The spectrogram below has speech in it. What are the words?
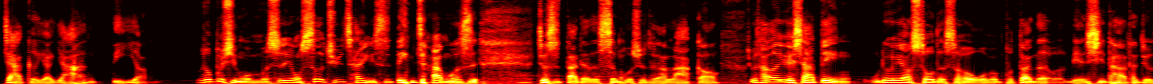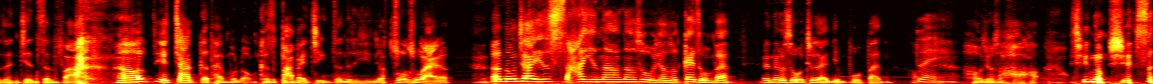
价格要压很低呀。我说不行，我们是用社区参与式定价 模式，就是大家的生活水准要拉高。就他二月下定，五六月要收的时候，我们不断的联系他，他就人间蒸发。然后因为价格谈不拢，可是八百斤真的已经要做出来了，啊，农家也是傻眼啊。那时候我想说该怎么办？哎，那个时候我就在宁波班，对，然后就说好好去弄学生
